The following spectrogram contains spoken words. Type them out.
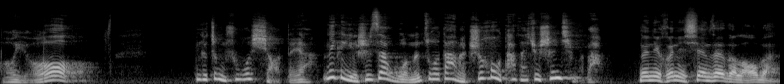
哦呦，那个证书我晓得呀，那个也是在我们做大了之后他才去申请的吧？那你和你现在的老板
